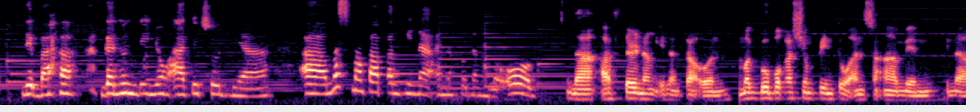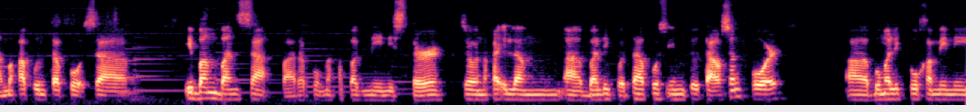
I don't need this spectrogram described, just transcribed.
'di ba? Ganun din yung attitude niya, ah, mas mapapanghinaan ako ng loob. na after ng ilang taon, magbubukas yung pintuan sa amin na makapunta po sa ibang bansa para po makapag-minister. So nakailang ah, balik po. Tapos in 2004, ah, bumalik po kami ni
